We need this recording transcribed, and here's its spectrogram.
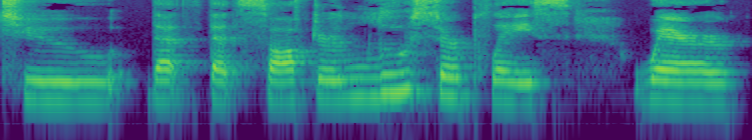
to that that softer, looser place where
